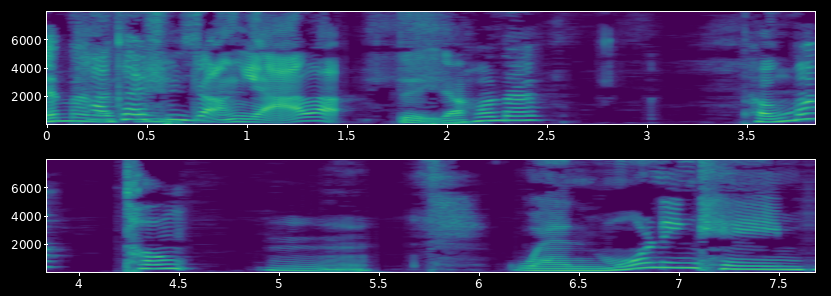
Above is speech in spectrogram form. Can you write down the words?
它开始长牙了。对，然后呢？疼吗？疼。嗯。When morning came,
